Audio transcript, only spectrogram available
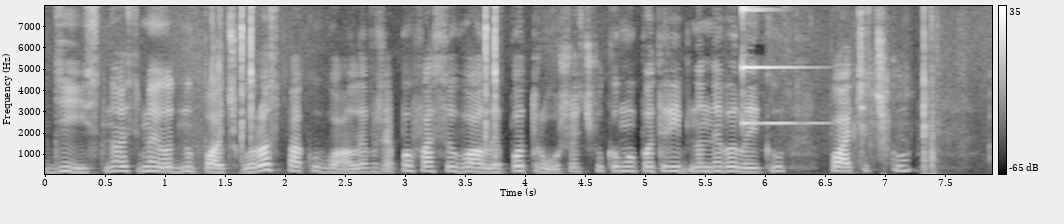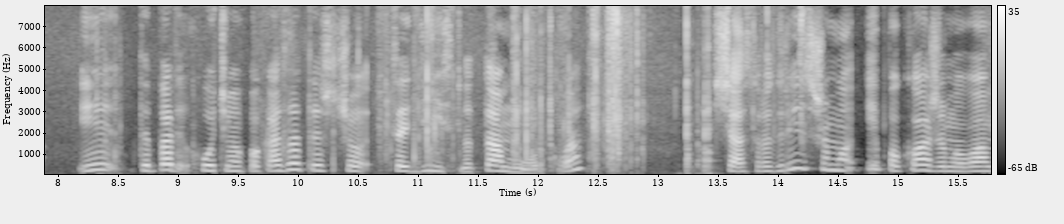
дійсно. Ось ми одну пачку розпакували вже, пофасували потрошечку, кому потрібно невелику пачечку. І тепер хочемо показати, що це дійсно та морква. Зараз розріжемо і покажемо вам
